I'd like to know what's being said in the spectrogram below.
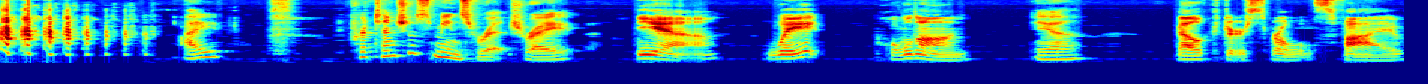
I pretentious means rich, right? yeah. Wait. Hold on. Yeah. Elkter Scrolls 5.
